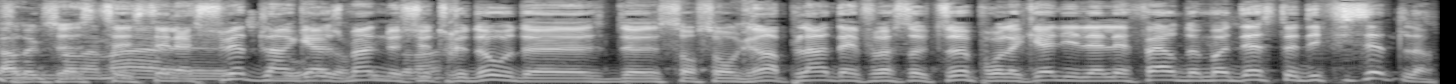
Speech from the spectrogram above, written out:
par le gouvernement. C'était la suite de l'engagement de M. Trudeau de, de son, son grand plan d'infrastructure pour lequel il allait faire de modestes déficits. Là.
